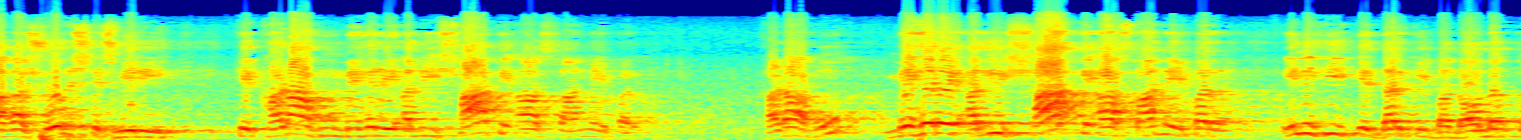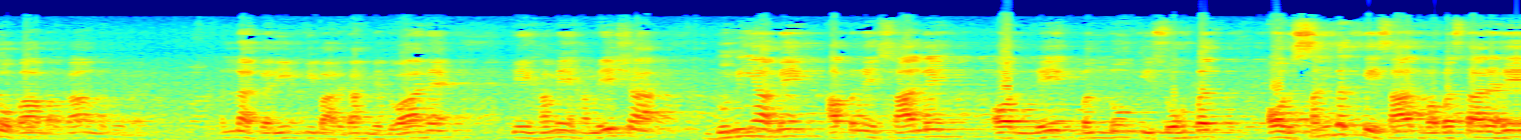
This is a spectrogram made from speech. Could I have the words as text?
आगा शोरश कश्मीरी के खड़ा हूँ मेहरे अली शाह के आस्थाने पर। खड़ा हूँ मेहरे अली शाह के आस्थाने पर। इन्हीं के दर की बदौलत तो बामकाम हूँ मैं अल्लाह करीम की बारगाह में दुआ है कि हमें हमेशा दुनिया में अपने साले और नेक बंदों की सोहबत और संगत के साथ वाबस्ता रहे,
